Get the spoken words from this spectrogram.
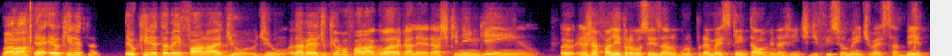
Vai lá. É, eu, queria, eu queria também falar de um, de um. Na verdade, o que eu vou falar agora, galera, acho que ninguém. Eu, eu já falei para vocês lá no grupo, né? Mas quem tá ouvindo a gente dificilmente vai saber.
